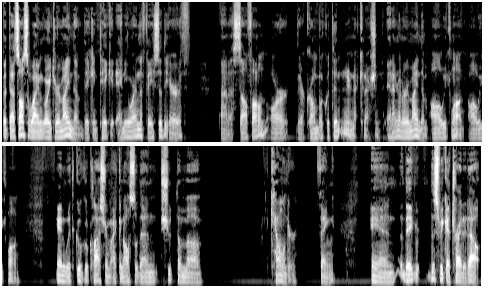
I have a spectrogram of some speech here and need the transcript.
but that's also why I'm going to remind them they can take it anywhere on the face of the earth on a cell phone or their Chromebook with an internet connection. And I'm going to remind them all week long, all week long. And with Google Classroom, I can also then shoot them a, a calendar thing. And they, this week I tried it out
